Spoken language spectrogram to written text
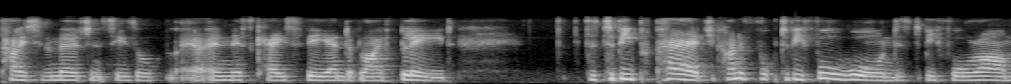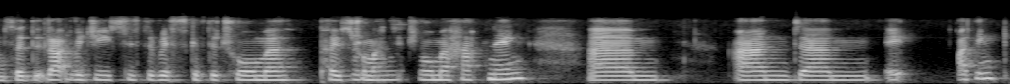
palliative emergencies or in this case the end of life bleed to, to, be prepared you kind of to be forewarned is to be forearmed so that that reduces the risk of the trauma post-traumatic mm-hmm. trauma happening um, and um, it I think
